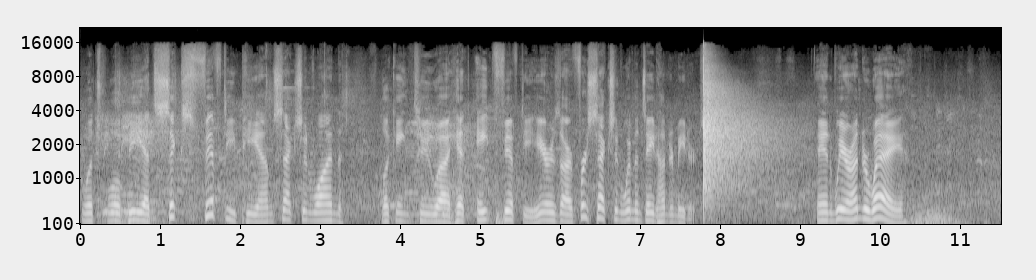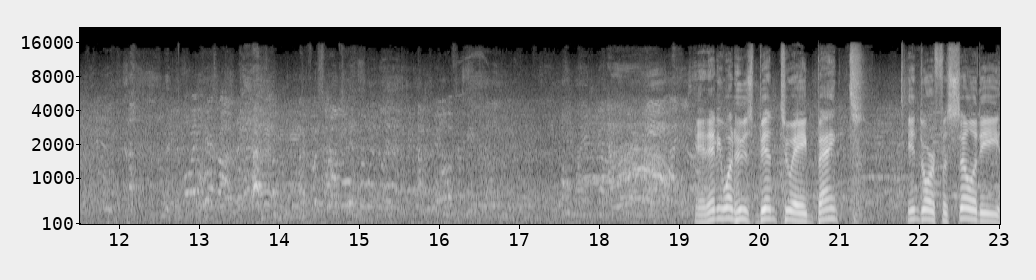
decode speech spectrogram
which will be at 6.50 p.m. Section 1 looking to uh, hit 8.50. Here's our first section, women's 800 meters. And we are underway. And anyone who's been to a banked indoor facility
